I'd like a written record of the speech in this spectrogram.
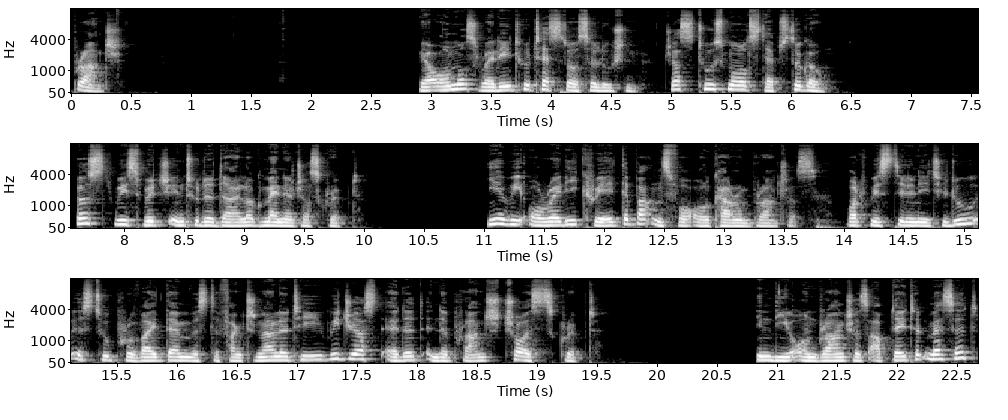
branch. We are almost ready to test our solution, just two small steps to go. First, we switch into the Dialog Manager script. Here we already create the buttons for all current branches. What we still need to do is to provide them with the functionality we just added in the branch choice script. In the onBranches updated method,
